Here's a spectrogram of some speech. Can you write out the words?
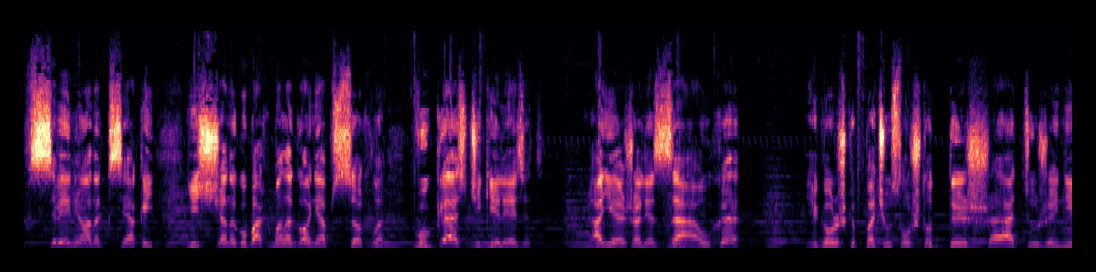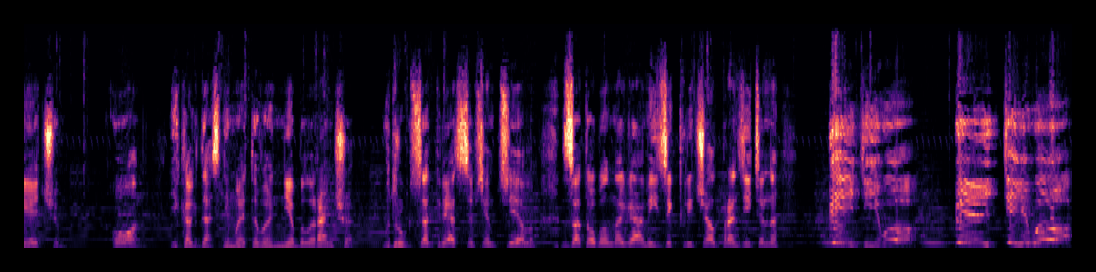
В свиненок всякой еще на губах молоко не обсохло, в указчики лезет. А ежели за ухо... Егорушка почувствовал, что дышать уже нечем. Он, и когда с ним этого не было раньше, вдруг затрясся всем телом, затопал ногами и закричал пронзительно «Бейте его! Бейте его!»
